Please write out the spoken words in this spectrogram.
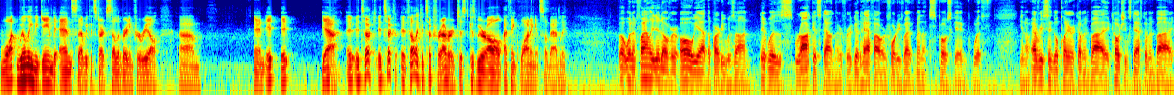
willing the game to end so that we could start celebrating for real. Um, and it, it, yeah, it, it took, it took, it felt like it took forever just because we were all, I think, wanting it so badly. But when it finally did over, oh yeah, the party was on. It was raucous down there for a good half hour, forty five minutes post game with, you know, every single player coming by, coaching staff coming by.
